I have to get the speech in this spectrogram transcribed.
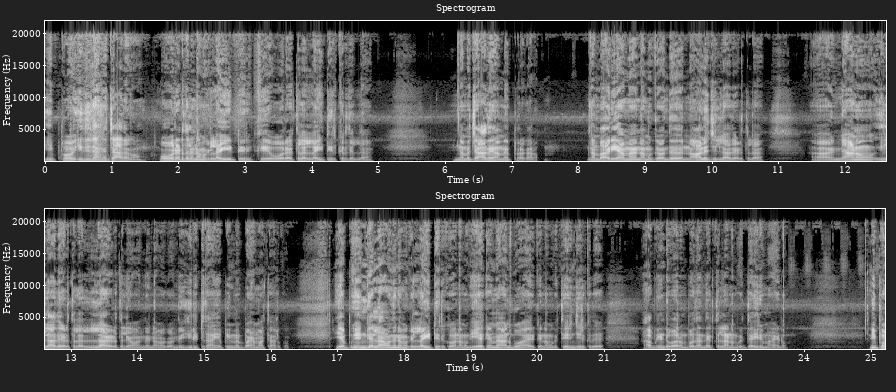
இப்போ இதுதாங்க ஜாதகம். ஒவ்வொரு இடத்துல நமக்கு லைட் இருக்குது ஒவ்வொரு இடத்துல லைட் இருக்கிறது இல்லை. நம்ம ஜாதக அமைப்பு பிரகாரம். நம்ம அறியாமல் நமக்கு வந்து நாலேஜ் இல்லாத இடத்துல ஞானம் இல்லாத இடத்துல எல்லா இடத்துலையும் வந்து நமக்கு வந்து இருட்டு தான் எப்பயுமே பயமாக தான் இருக்கும். எப் எங்கெல்லாம் வந்து நமக்கு லைட் இருக்கோ நமக்கு ஏற்கனவே அனுபவம் ஆயிருக்கு நமக்கு தெரிஞ்சிருக்குது அப்படின்ட்டு வரும்போது அந்த இடத்துலலாம் நமக்கு தைரியம் ஆகிடும் இப்போ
